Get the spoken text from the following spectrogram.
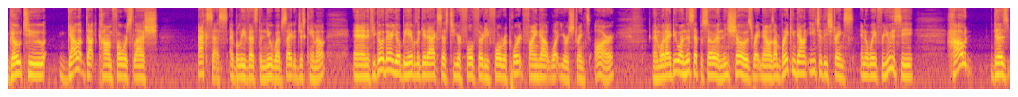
go to gallup.com forward slash access. I believe that's the new website. It just came out. And if you go there, you'll be able to get access to your full 34 report, find out what your strengths are. And what I do on this episode and these shows right now is I'm breaking down each of these strengths in a way for you to see how does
